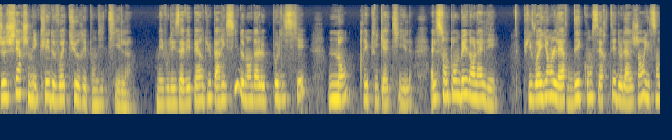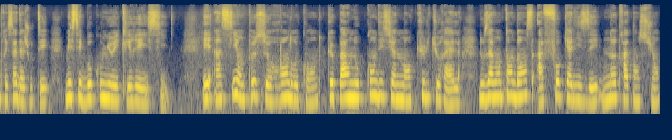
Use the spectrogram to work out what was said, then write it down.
Je cherche mes clés de voiture, répondit-il. Mais vous les avez perdues par ici? demanda le policier. Non, répliqua-t-il. Elles sont tombées dans l'allée. Puis voyant l'air déconcerté de l'agent, il s'empressa d'ajouter Mais c'est beaucoup mieux éclairé ici. Et ainsi on peut se rendre compte que par nos conditionnements culturels, nous avons tendance à focaliser notre attention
